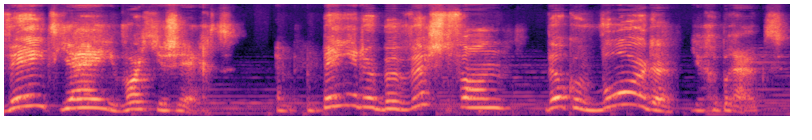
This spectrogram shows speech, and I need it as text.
Weet jij wat je zegt? En ben je er bewust van welke woorden je gebruikt?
